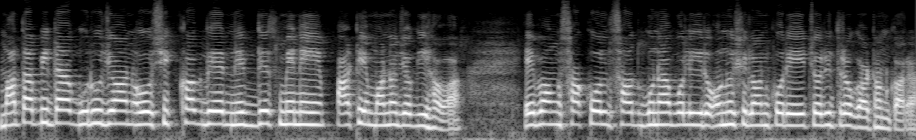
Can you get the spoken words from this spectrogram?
মাতা পিতা গুরুজন ও শিক্ষকদের নির্দেশ মেনে পাঠে মনোযোগী হওয়া এবং সকল সদ্গুণাবলীর অনুশীলন করে চরিত্র গঠন করা।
